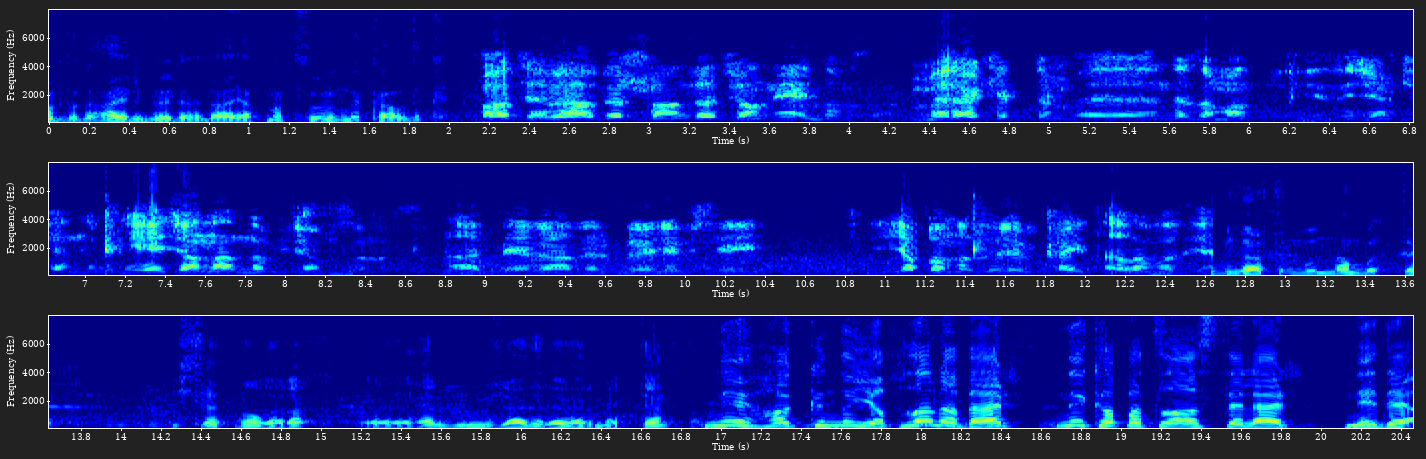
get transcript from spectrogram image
Burada da ayrı bir ödeme daha yapmak zorunda kaldık. ATV Haber şu anda canlı yayında mı? Merak ettim ee, ne zaman izleyeceğim kendimi. Heyecanlandım biliyor musunuz? ATV Haber böyle bir şey yapamaz, öyle bir kayıt alamaz yani. Biz artık bundan bıktık. İşletme olarak e, her gün mücadele vermekten. Ne hakkında yapılan haber, ne kapatılan siteler, ne de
